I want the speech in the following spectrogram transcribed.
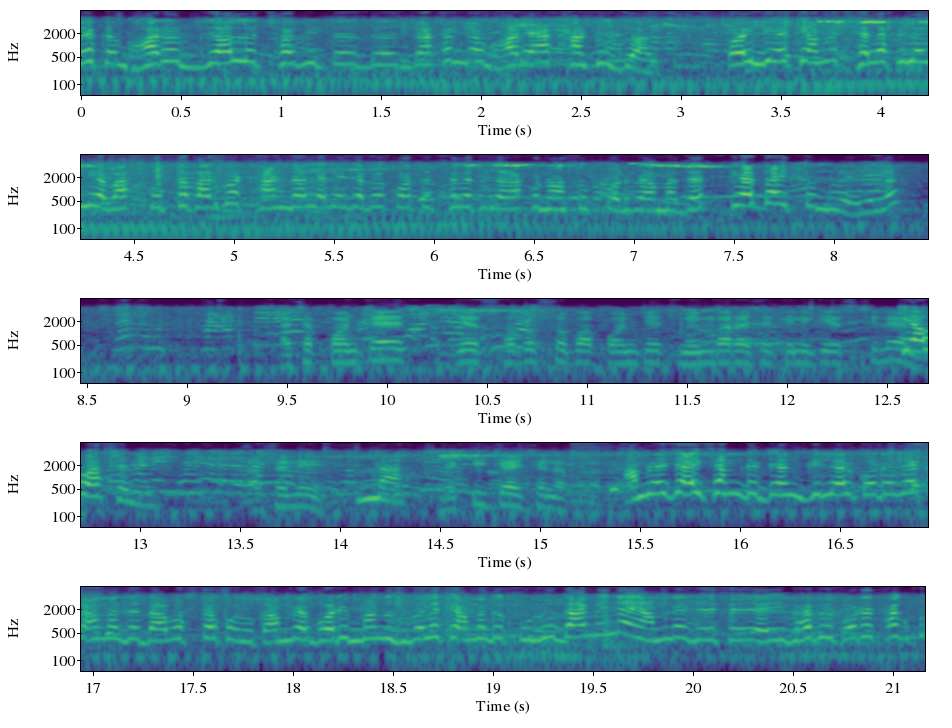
দেখ, ঘরের জল ছবিতে দেখেন না ঘরে এক হাঁটু জল। ওই নিয়ে কি আমরা ছেলে পিলে নিয়ে বাস করতে পারব? ঠান্ডা লেগে যাবে, কত ছেলে পিলে এখন অসুখ করবে আমাদের? কে দায়িত্ব নেবে এগুলো আচ্ছা পঞ্চায়েত যে সদস্য বা পঞ্চায়েত মেম্বার আছে তিনি কি এসেছিলেন? কেউ আসেনি। আসেনি? না। এ কি চাইছেন আপনারা? আমরা চাইছি আমাদের ড্রেন ক্লিয়ার করে দেখ আমাদের ব্যবস্থা করুক। আমরা গরিব মানুষ বলে কি আমাদের কোনো দামই নাই? আমরা এইভাবে করে থাকব?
